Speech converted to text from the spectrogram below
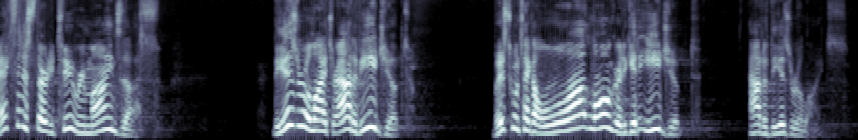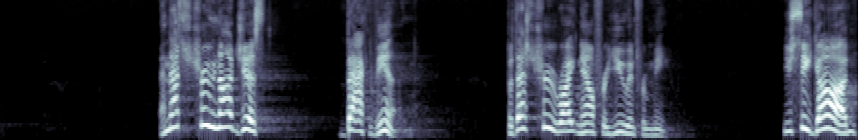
Exodus 32 reminds us the Israelites are out of Egypt but it's going to take a lot longer to get Egypt out of the Israelites. And that's true not just back then, but that's true right now for you and for me. You see, God,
